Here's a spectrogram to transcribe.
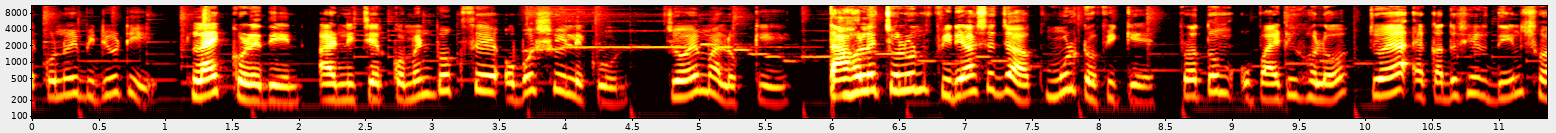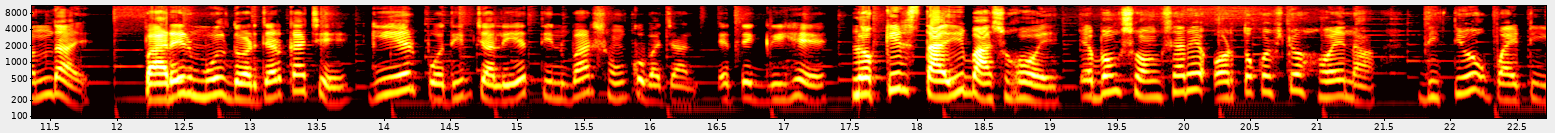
এখনই ভিডিওটি লাইক করে দিন আর নিচের কমেন্ট বক্সে অবশ্যই লিখুন, জয় মা লক্ষ্মী। তাহলে চলুন ফিরে আসা যাক মূল টপিকে প্রথম উপায়টি হলো, জয়া একাদশীর দিন সন্ধ্যায় বাড়ির মূল দরজার কাছে গিয়ের প্রদীপ জ্বালিয়ে তিনবার শঙ্খ বাজান। এতে গৃহে লক্ষ্মীর স্থায়ী বাস হয় এবং সংসারে অর্থকষ্ট হয় না। দ্বিতীয় উপায়টি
